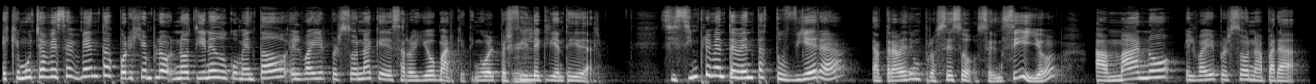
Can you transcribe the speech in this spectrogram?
es que muchas veces ventas, por ejemplo, no tiene documentado el buyer persona que desarrolló marketing o el perfil mm. de cliente ideal. Si simplemente ventas tuviera, a través de un proceso sencillo, a mano el buyer persona para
